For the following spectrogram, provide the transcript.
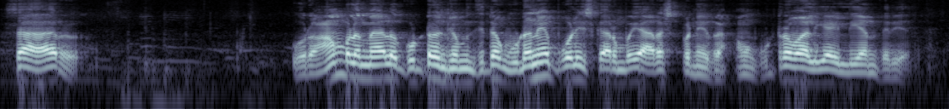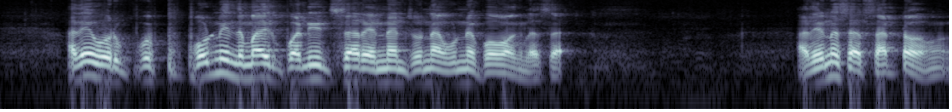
சார் ஒரு ஆம்பளை மேலே குற்றம் சுமத்திட்டா உடனே போலீஸ்காரன் போய் அரெஸ்ட் பண்ணிடுறான். அவன் குற்றவாளியா இல்லையான்னு தெரியாது. அதே ஒரு பொ- பொண்ணு இந்த மாதிரி பண்ணிடுச்சு சார் என்னன்னு சொன்னால் உடனே போவாங்களா சார்? அது என்ன சார் சட்டம்?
